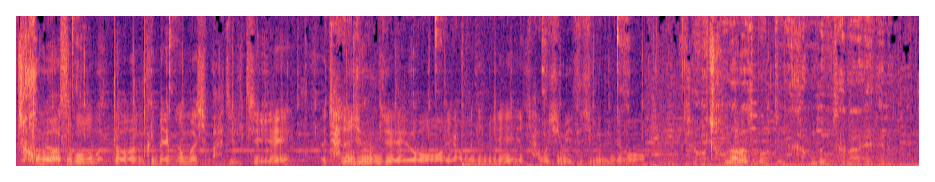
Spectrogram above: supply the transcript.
처음에 와서 먹어봤던 그 냉면 맛이 맞을지 자존심 문제예요. 이 아버님이 자부심이 있으시거든요. 저 첫날 와서 먹었던 그 감동이 살아나야 되는데.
